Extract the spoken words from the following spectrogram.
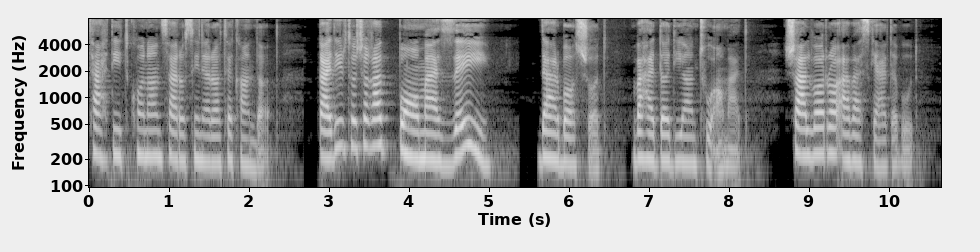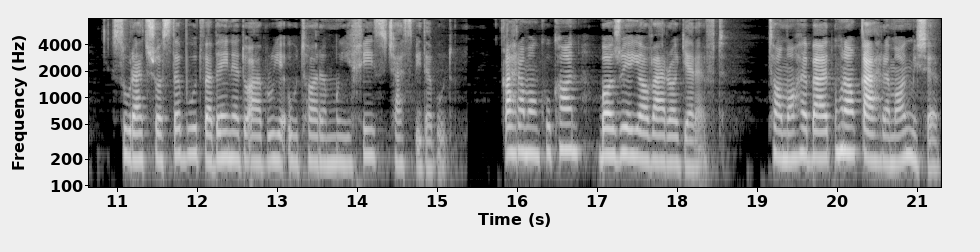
تهدید کنان سر و سینه را تکان داد. قدیر تو چقدر بامزه ای؟ در باز شد و حدادیان تو آمد. شلوار را عوض کرده بود. صورت شسته بود و بین دو ابروی او تار موی خیس چسبیده بود. قهرمان کوکان بازوی یاور را گرفت. تا ماه بعد اونم قهرمان میشه.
